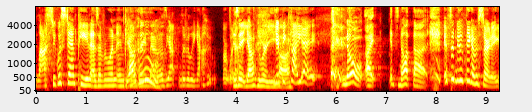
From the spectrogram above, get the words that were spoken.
Last week was Stampede, as everyone in Calgary Yahoo! knows. Yeah, literally Yahoo or whatever. Is it Yahoo or Yeehaw? Yippee ki No, I. It's not that. It's a new thing I'm starting.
